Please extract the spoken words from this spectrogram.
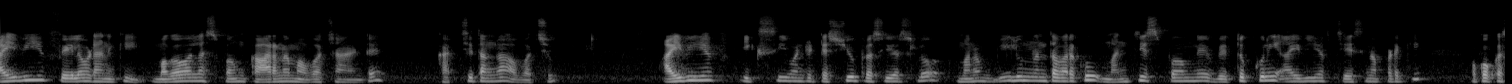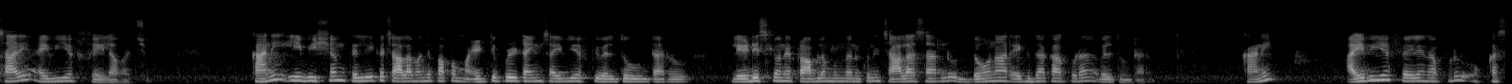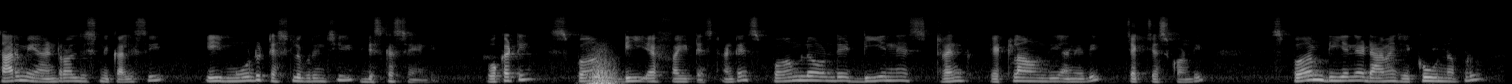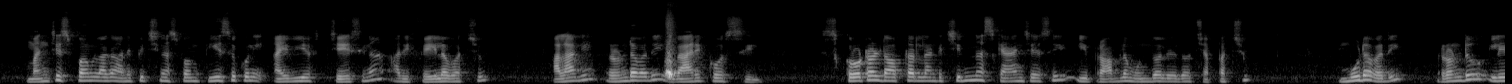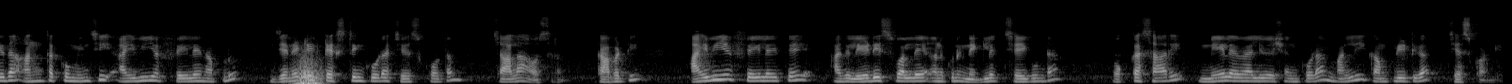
IVF fail అవ్వడానికి మగవాళ్ళ sperm కారణం అవ్వచ్చా అంటే ఖచ్చితంగా అవ్వచ్చు. ఐవీఎఫ్ ఇక్సీ వంటి టెస్ట్ ట్యూబ్ ప్రొసీజర్స్లో మనం వీలున్నంత వరకు మంచి స్పర్మ్నే వెతుక్కుని ఐవీఎఫ్ చేసినప్పటికీ ఒక్కొక్కసారి ఐవీఎఫ్ ఫెయిల్ అవ్వచ్చు. కానీ ఈ విషయం తెలియక చాలామంది పాపం మల్టిపుల్ టైమ్స్ ఐవీఎఫ్కి వెళ్తూ ఉంటారు. లేడీస్లోనే ప్రాబ్లం ఉందనుకుని చాలాసార్లు డోనార్ ఎగ్ దాకా కూడా వెళ్తుంటారు. కానీ ఐవీఎఫ్ ఫెయిల్ అయినప్పుడు ఒక్కసారి మీ ఆండ్రాలజిస్ట్ని కలిసి ఈ మూడు టెస్టుల గురించి డిస్కస్ చేయండి. ఒకటి స్పర్మ్ డిఎఫ్ఐ టెస్ట్ అంటే స్పర్మ్లో ఉండే డిఎన్ఏ స్ట్రెంగ్త్ ఎట్లా ఉంది అనేది చెక్ చేసుకోండి. స్పర్మ్ డిఎన్ఏ డ్యామేజ్ ఎక్కువ ఉన్నప్పుడు మంచి స్పర్మ్ లాగా అనిపించిన స్పర్మ్ తీసుకుని ఐవీఎఫ్ చేసినా అది ఫెయిల్ అవ్వచ్చు. అలాగే రెండవది వ్యారికోస్ సీల్ స్క్రోటల్ డాప్టర్ లాంటి చిన్న స్కాన్ చేసి ఈ ప్రాబ్లం ఉందో లేదో చెప్పచ్చు. మూడవది రెండు లేదా అంతకు మించి ఐవీఎఫ్ ఫెయిల్ అయినప్పుడు జెనెటిక్ టెస్టింగ్ కూడా చేసుకోవటం చాలా అవసరం. కాబట్టి ఐవీఎఫ్ ఫెయిల్ అయితే అది లేడీస్ వల్లే అనుకుని నెగ్లెక్ట్ చేయకుండా ఒక్కసారి మేల్ ఎవాల్యుయేషన్ కూడా మళ్ళీ కంప్లీట్గా చేసుకోండి.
